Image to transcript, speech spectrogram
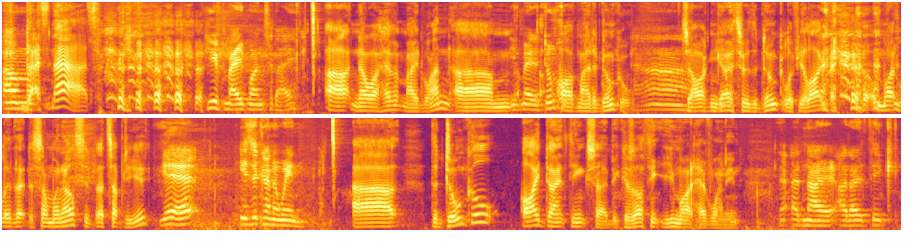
Um, That's nice. You've made one today. uh, no, I haven't made one. Um, You've made a dunkel. Ah. I've made a dunkel. So I can go through the dunkel if you like. I might leave that to someone else if that's up to you. Yeah. Is it going to win? Uh, the dunkel, I don't think so because I think you might have one in. Uh, no, I don't think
